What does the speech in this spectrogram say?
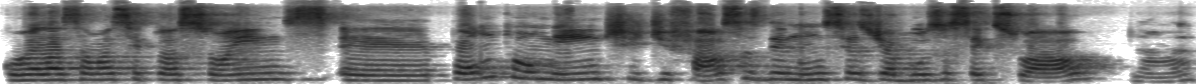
com relação a situações é, pontualmente de falsas denúncias de abuso sexual. Né?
